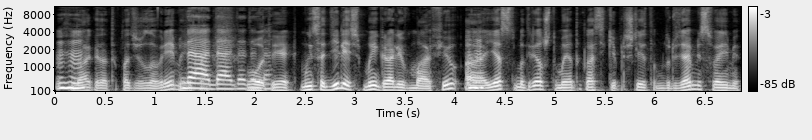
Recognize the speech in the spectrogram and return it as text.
Мгм. да, когда ты платишь за время. Да, да, да, да, вот, да. и мы садились, мы играли в мафию, а Мгм. я смотрел, что мои одноклассники пришли там с друзьями своими,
